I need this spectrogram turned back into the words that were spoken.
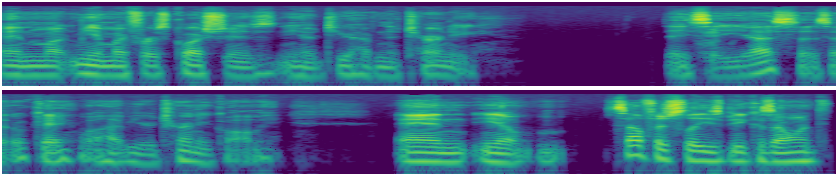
and my, you know, my first question is, you know, do you have an attorney? They say yes. I said, okay, well, have your attorney call me. And you know, selfishly is because I want,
